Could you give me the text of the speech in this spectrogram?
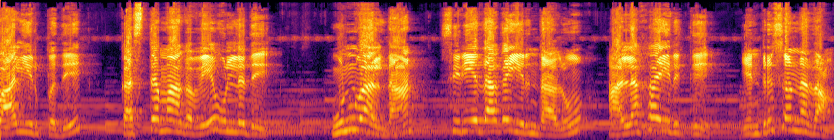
வாள் இருப்பது கஷ்டமாகவே உள்ளது. உன் வாள் தான் சிறியதாக இருந்தாலும் அழகா இருக்கு என்று சொன்னதாம்.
